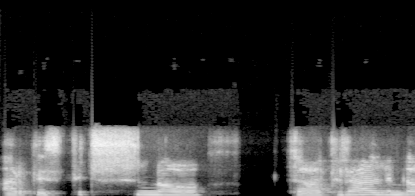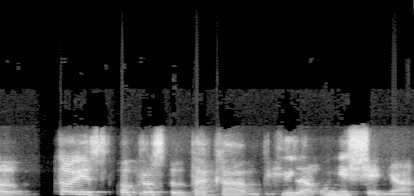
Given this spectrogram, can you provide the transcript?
artystyczno, teatralnym, no to jest po prostu taka chwila uniesienia.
